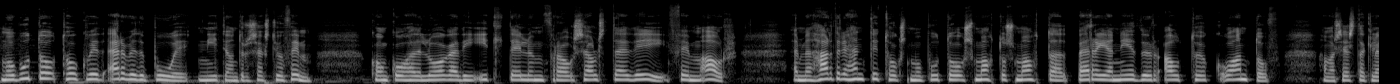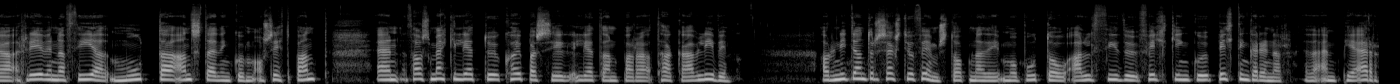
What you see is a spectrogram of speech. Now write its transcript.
Mobuto tók við erfiðu búi 1965. Kongo hafi logað í íldeilum frá sjálfstæði í fimm ár en með hardri hendi tókst Mobuto smátt og smátt að berja niður átök og andof. Hann var sérstaklega hrifin af því að múta anstæðingum á sitt band en þá sem ekki letu kaupa sig leta hann bara taka af lífi. Árið 1965 stopnaði Mobuto alþýðu fylkingu byltingarinnar eða MPR.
